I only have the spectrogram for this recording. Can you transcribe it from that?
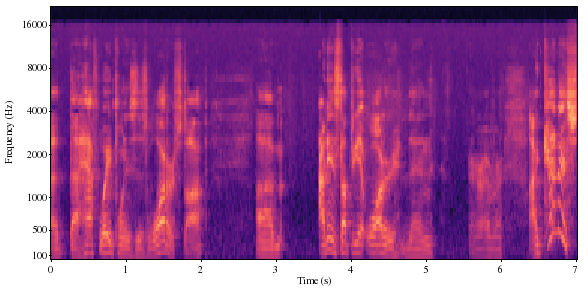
at the halfway point is this water stop. Um, I didn't stop to get water then, or ever. I kind of,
